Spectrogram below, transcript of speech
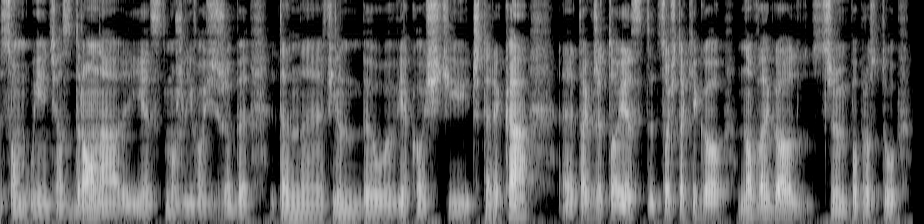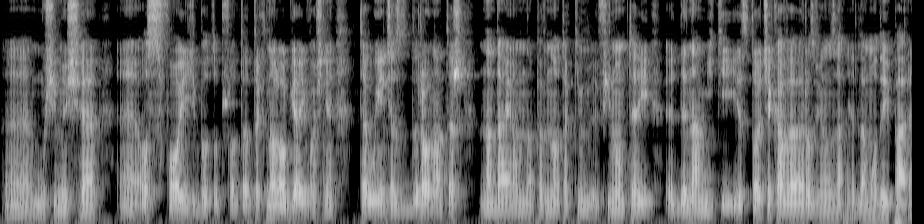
są ujęcia z drona, jest możliwość, żeby ten film był w jakości 4K. E, także to jest coś takiego nowego, z czym po prostu e, musimy się e, oswoić, bo to ta technologia i właśnie te ujęcia z drona też nadają na pewno takim filmom tej dynamiki. Jest to ciekawe rozwiązanie dla młodej pary.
